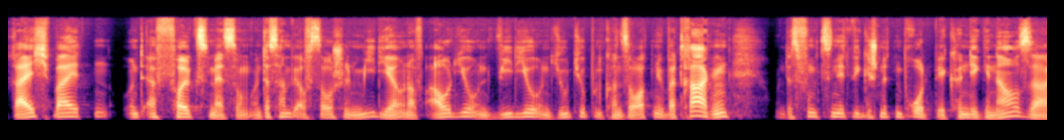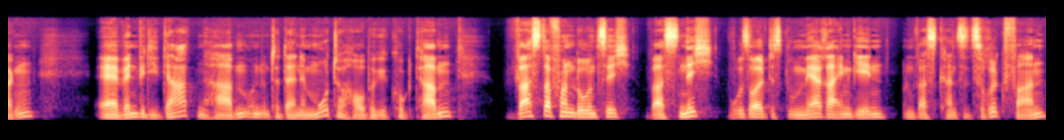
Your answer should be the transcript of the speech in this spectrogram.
Reichweiten und Erfolgsmessung. Und das haben wir auf Social Media und auf Audio und Video und YouTube und Konsorten übertragen. Und das funktioniert wie geschnitten Brot. Wir können dir genau sagen, äh, wenn wir die Daten haben und unter deine Motorhaube geguckt haben, was davon lohnt sich, was nicht, wo solltest du mehr reingehen und was kannst du zurückfahren.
